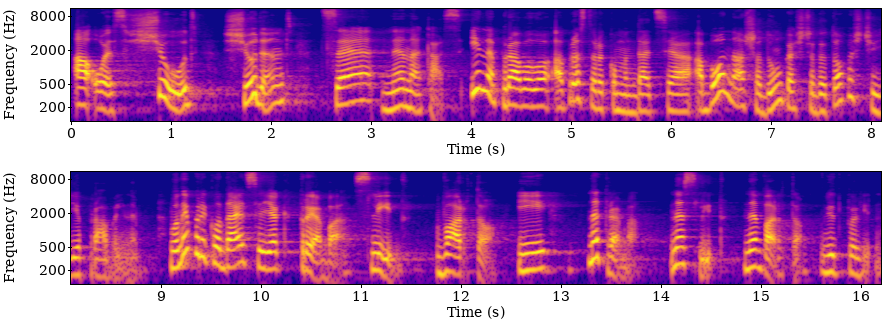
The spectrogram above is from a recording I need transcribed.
А ось should, shouldn't – це не наказ і не правило, а просто рекомендація або наша думка щодо того, що є правильним. Вони перекладаються як треба, слід, варто і не треба, не слід, не варто, відповідно.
